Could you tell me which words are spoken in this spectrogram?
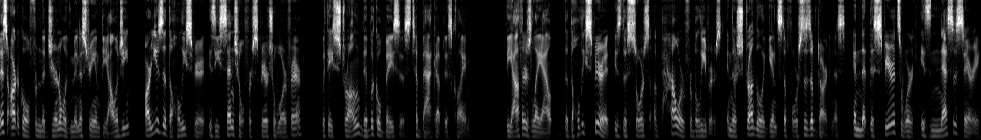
This article from the Journal of Ministry and Theology argues that the Holy Spirit is essential for spiritual warfare with a strong biblical basis to back up this claim. The authors lay out that the Holy Spirit is the source of power for believers in their struggle against the forces of darkness, and that the Spirit's work is necessary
